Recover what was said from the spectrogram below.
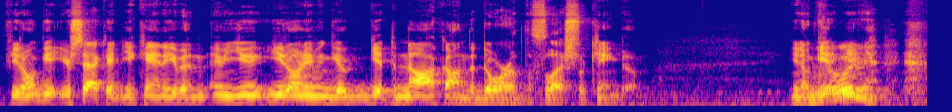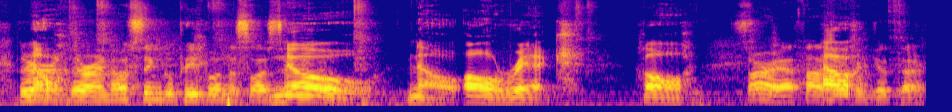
If you don't get your second, you can't even. I mean, you, you don't even get to knock on the door of the celestial kingdom. You know, Really? get There no, are there are no single people in the celestial. Kingdom. No, no. Oh, Rick. Oh. Sorry, I thought How- we could get there.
